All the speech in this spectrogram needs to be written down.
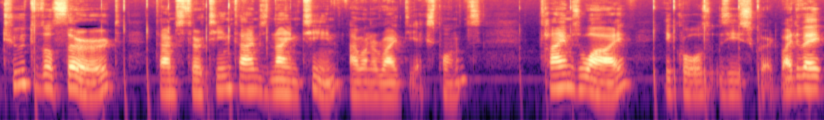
2 to the third times 13 times 19, I want to write the exponents, times y equals z squared. By the way,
